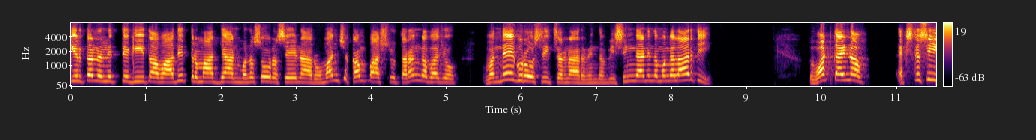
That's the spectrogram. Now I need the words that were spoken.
kirtan नित्य गीता वादि त्रमाध्यान मनसो रसेना रोमांच कम पाश्रु तरंग भजो वंदे गुरु श्री चरण अरविंद we sing that in the Mangala arati what kind of ecstasy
